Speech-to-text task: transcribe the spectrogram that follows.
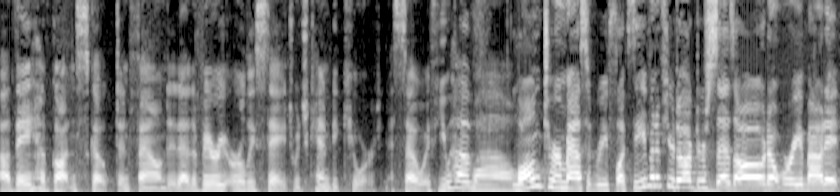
Uh, they have gotten scoped and found it at a very early stage, which can be cured. So if you have Wow. long-term acid reflux, even if your doctor says, "Oh, don't worry about it,"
